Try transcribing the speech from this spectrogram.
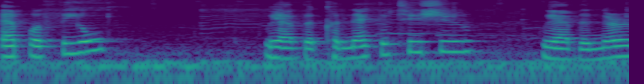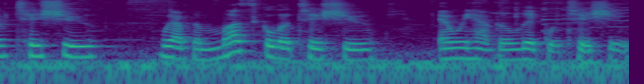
epithelial, we have the connective tissue, we have the nerve tissue, we have the muscular tissue, and we have the liquid tissue.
